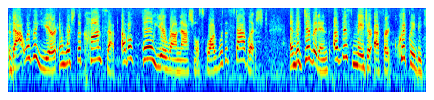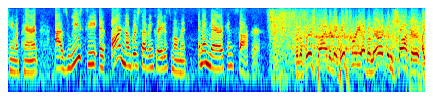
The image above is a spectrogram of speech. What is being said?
That was the year in which the concept of a full year-round national squad was established. And the dividends of this major effort quickly became apparent as we see in our number seven greatest moment in American soccer. For the first time in the history of American soccer, a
